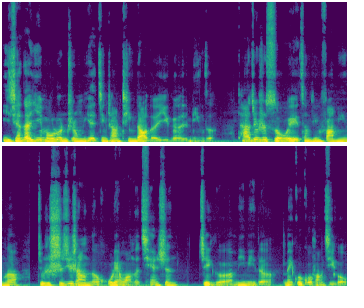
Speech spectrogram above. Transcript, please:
以前在阴谋论中也经常听到的一个名字，它就是所谓曾经发明了，就是实际上的互联网的前身。这个秘密的美国国防机构，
